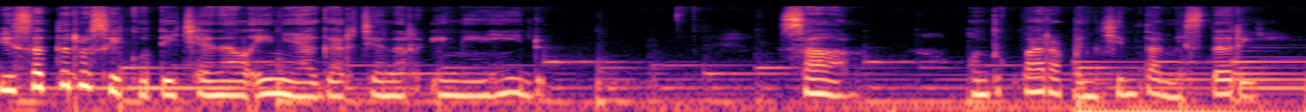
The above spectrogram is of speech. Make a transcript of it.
bisa terus ikuti channel ini agar channel ini hidup. Salam untuk para pencinta misteri.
